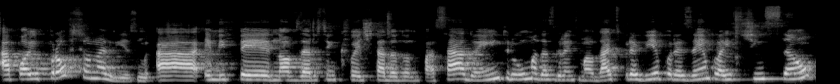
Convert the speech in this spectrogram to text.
apoiem o profissionalismo. A MP 905, que foi editada no ano passado, entre uma das grandes maldades, previa, por exemplo, a extinção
